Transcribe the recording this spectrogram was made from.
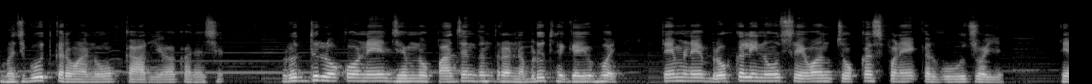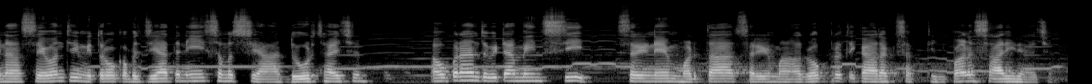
મજબૂત કરવાનું કાર્ય કરે છે. વૃદ્ધ લોકોને જેમનું પાચન તંત્ર નબળું થઈ ગયું હોય, તેમણે બ્રોકલીનું સેવન ચોક્કસપણે કરવું જોઈએ. તેના સેવનથી મિત્રો કબજિયાતની સમસ્યા દૂર થાય છે. આ ઉપરાંત વિટામિન સી શરીરને મળતા શરીરમાં રોગપ્રતિકારક શક્તિ પણ સારી રહે છે.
